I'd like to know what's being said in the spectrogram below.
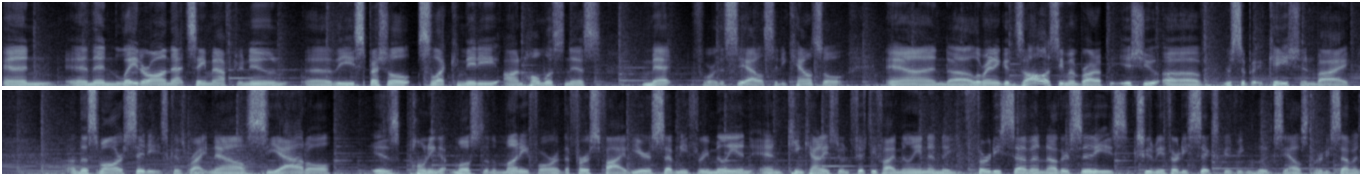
and and then later on that same afternoon, uh, the Special Select Committee on Homelessness met for the Seattle City Council, and uh, Lorena Gonzalez even brought up the issue of reciprocation by the smaller cities because right now Seattle is ponying up most of the money for the first five years 73 million and king county is doing 55 million and the 37 other cities excuse me 36 if you include seattle's 37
